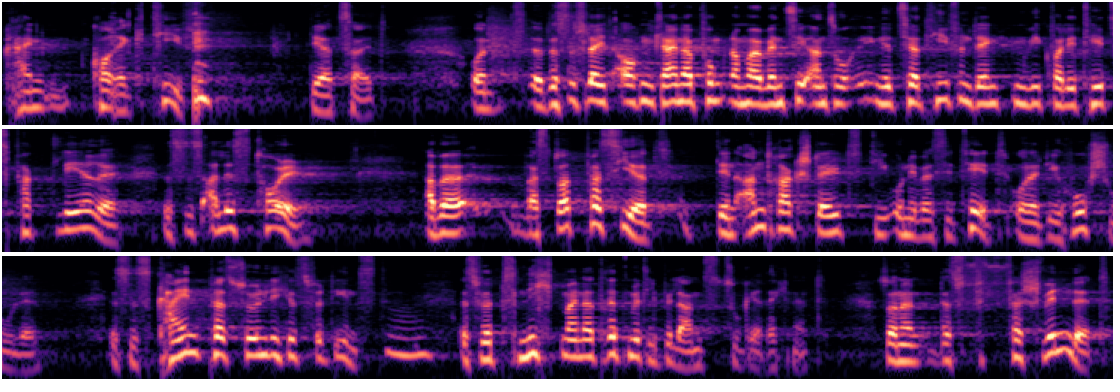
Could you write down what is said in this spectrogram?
kein Korrektiv derzeit. Und äh, das ist vielleicht auch ein kleiner Punkt nochmal, wenn Sie an so Initiativen denken wie Qualitätspakt Lehre. Das ist alles toll. Aber was dort passiert, den Antrag stellt die Universität oder die Hochschule. Es ist kein persönliches Verdienst. Mhm. Es wird nicht meiner Drittmittelbilanz zugerechnet, sondern das verschwindet.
